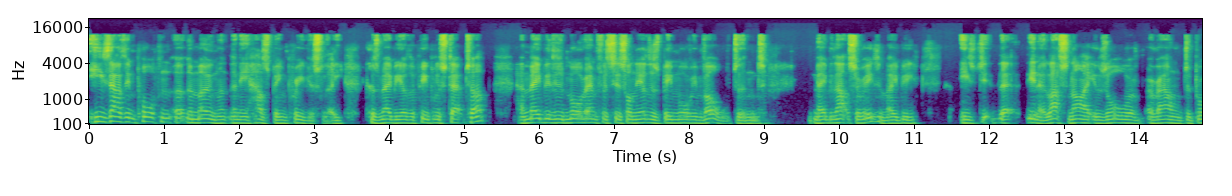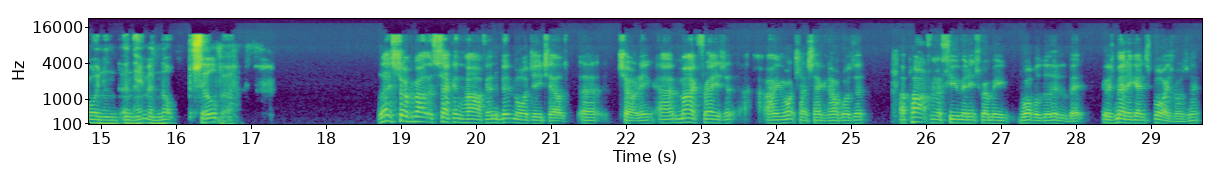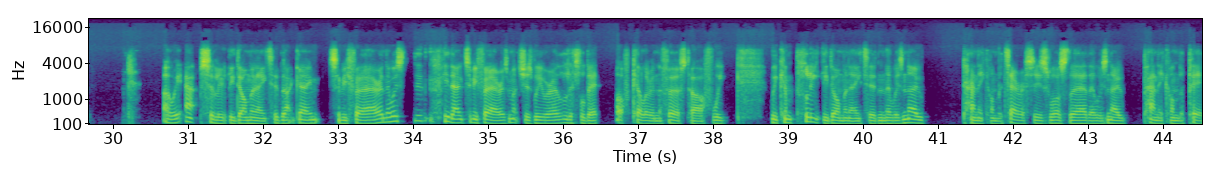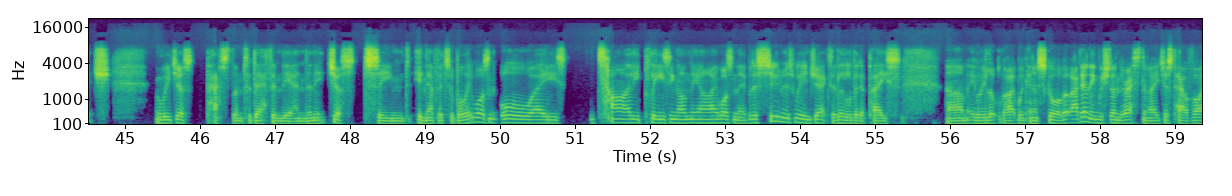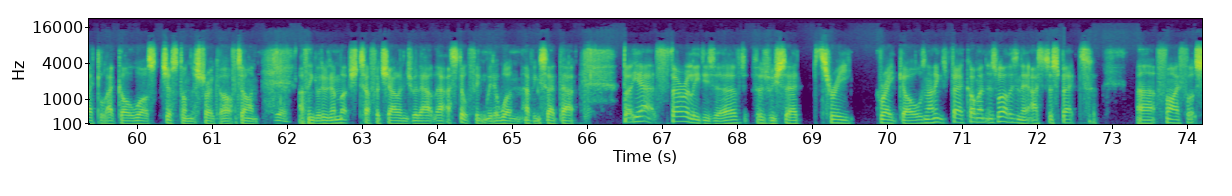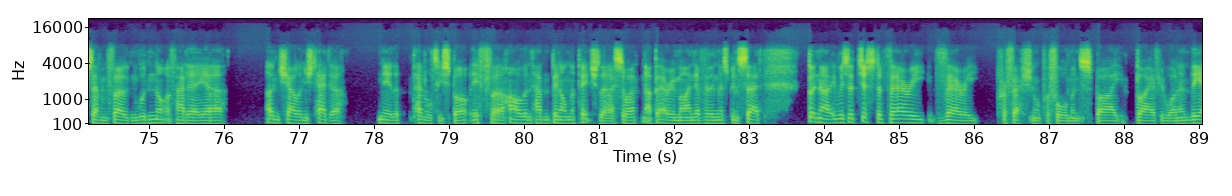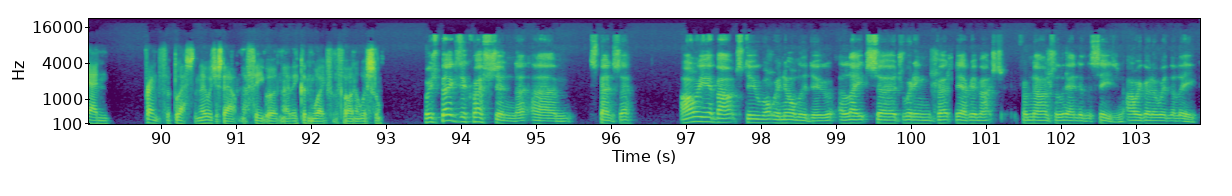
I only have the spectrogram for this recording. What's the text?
he's as important at the moment than he has been previously because maybe other people have stepped up and maybe there's more emphasis on the others being more involved and maybe that's the reason maybe he's that you know last night it was all around De Bruyne and, and him and not Silva Let's talk about the second half in a bit more detail, uh, Tony. Uh, my phrase, having watched that second half, was that apart from a few minutes when we wobbled a little bit, it was men against boys, wasn't it? Oh, we absolutely dominated that game, to be fair. And there was, you know, to be fair, as much as we were a little bit off colour in the first half, we we completely dominated and there was no panic on the terraces, was there? There was no panic on the pitch we just passed them to death in the end, and it just seemed inevitable. It wasn't always entirely pleasing on the eye, wasn't it? But as soon as we injected a little bit of pace, um, it would look like we're going to score. But I don't think we should underestimate just how vital that goal was just on the stroke of half time. Yeah. I think it would have been a much tougher challenge without that. I still think we'd have won, having said that. But yeah, thoroughly deserved, as we said, three great goals. And I think it's fair comment as well, isn't it? I suspect uh, five foot seven Foden would not have had a uh, unchallenged header near the penalty spot if uh, Haaland hadn't been on the pitch there. So I, I, bear in mind everything that's been said. But no, it was a, just a very, very professional performance by by everyone. And at the end, Brentford, bless them, they were just out on their feet, weren't they? They couldn't wait for the final whistle. Which begs the question, um, Spencer. Are we about to do what we normally do, a late surge, winning virtually every match from now until the end of the season? Are we going to win the league?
